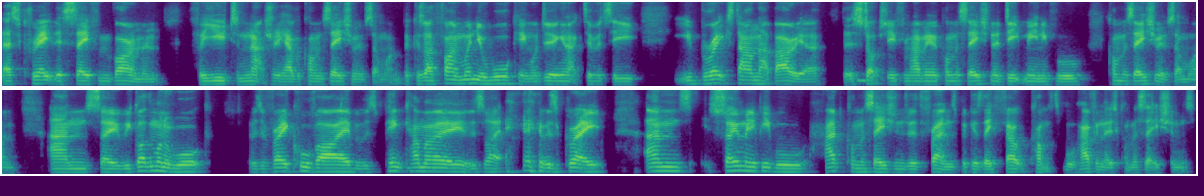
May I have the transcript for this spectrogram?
let's create this safe environment for you to naturally have a conversation with someone. Because I find when you're walking or doing an activity, it breaks down that barrier that mm-hmm. stops you from having a conversation, a deep, meaningful conversation with someone. And so we got them on a walk. It was a very cool vibe. It was pink camo. It was like, it was great. And so many people had conversations with friends because they felt comfortable having those conversations.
